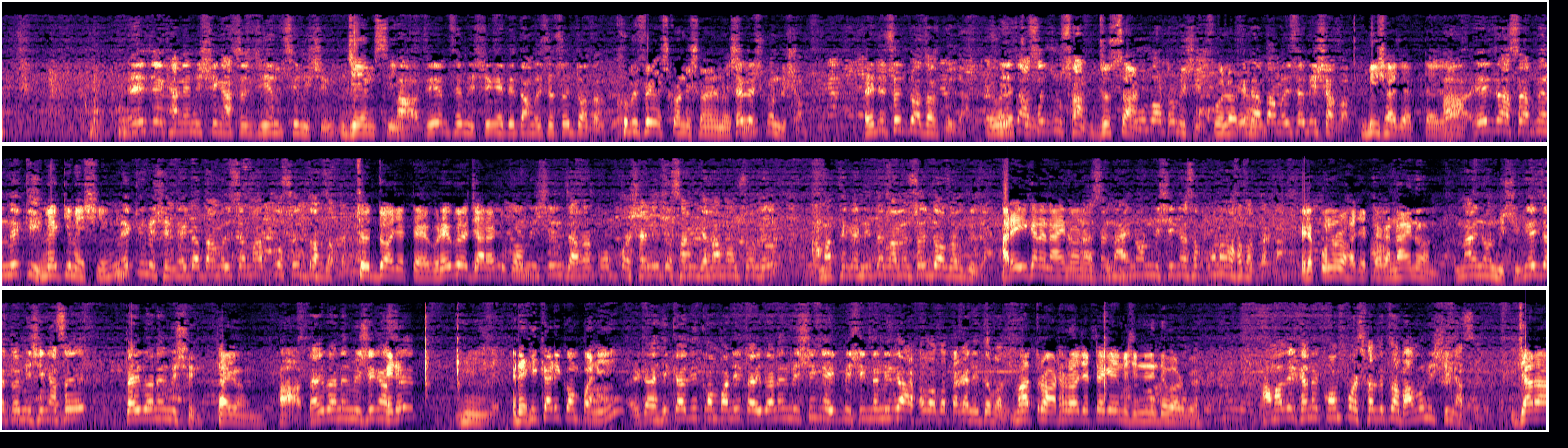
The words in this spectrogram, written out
এই যে এখানে মেশিন আছে GMC machine GMC GMC machine এটির দাম হচ্ছে চোদ্দ হাজার খুবই ফ্রেশ কন্ডিশনের মেশিন ফ্রেশ কন্ডিশন এটি চোদ্দ হাজার টাকা এগুলো আছে জুসান জুসান। Full auto machine Full auto এটার দাম হচ্ছে বিশ হাজার বিশ হাজার টাকা। এই যে আছে আপনার নেকি? মেকি মেশিন নেকি মিশিং এটার দাম হচ্ছে মাত্র চোদ্দ হাজার টাকা। চোদ্দ হাজার টাকা করে। এগুলো যারা একটু কম মেশিন যারা কম পয়সা নিতে চান গেলাম অঞ্চলে আমার থেকে নিতে পারবেন চোদ্দ হাজার টাকা আর এইখানে নাইন ওয়ান আছে। নাইন অন মিশিং আছে পনেরো হাজার টাকা। এটা পনেরো হাজার টাকা nine one nine one machine এই যে একটা মিশিং আছে তাইওয়ানের মিশিং তাই on। হ্যাঁ তাইওয়ানের মিশিং আছে। এটা হিকারি কোম্পানি এটা হিকাজি কোম্পানি তাইওয়ানের মিশিং এই মিশিংটা নিলে আঠারো হাজার টাকা নিতে পারে মাত্র আঠারো হাজার টাকা এই মেশিন নিতে পারবে। আমাদের এখানে কম পয়সা যেটা ভালো মিশিং আছে। যারা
